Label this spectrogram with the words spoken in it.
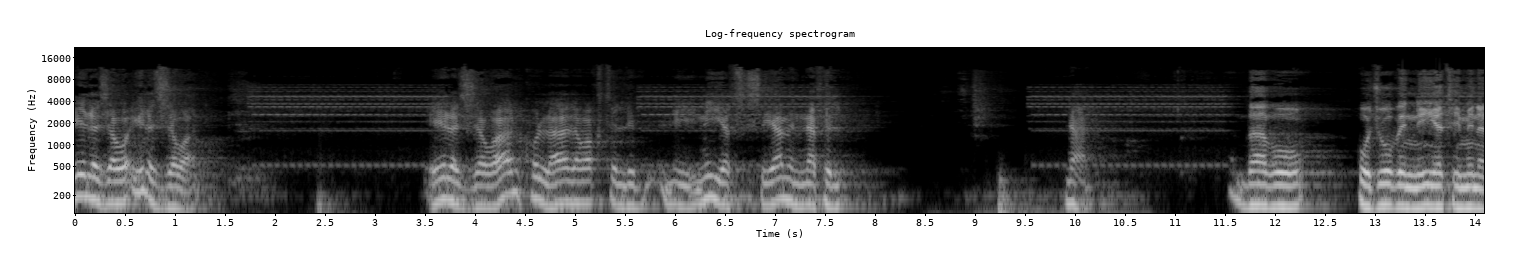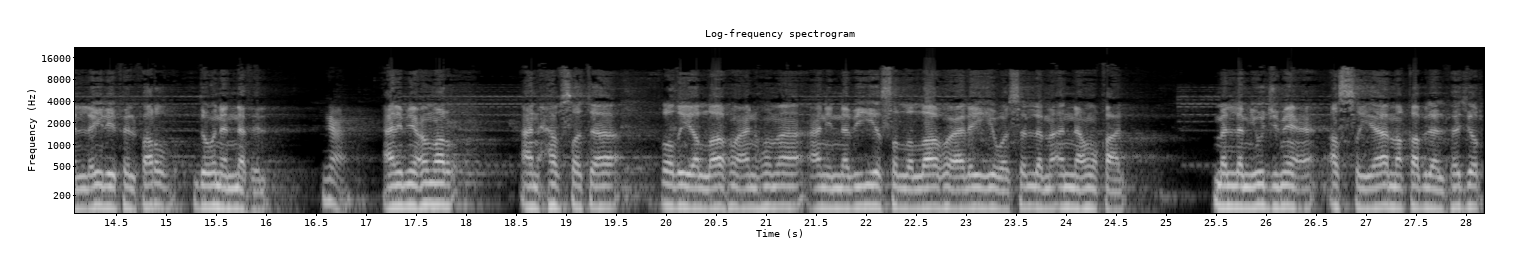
إلى زو... إلى الزوال. إلى الزوال كل هذا وقت لنية صيام النفل. نعم. باب وجوب النية من الليل في الفرض دون النفل. نعم. عن ابن عمر عن حفصة رضي الله عنهما عن النبي صلى الله عليه وسلم أنه قال من لم يجمع الصيام قبل الفجر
